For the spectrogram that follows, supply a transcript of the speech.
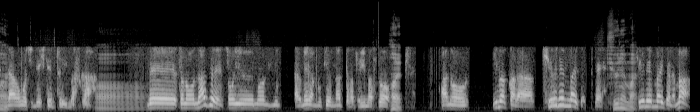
はい、長持ちできてるといいますか、ああ。でそのなぜそういうものに目が向くようになったかといいますと、はい。あの今から9年前からですね、九年前。9年前から、まあ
